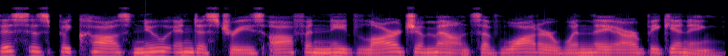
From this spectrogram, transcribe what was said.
This is because new industries often need large amounts of water when they are beginning.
